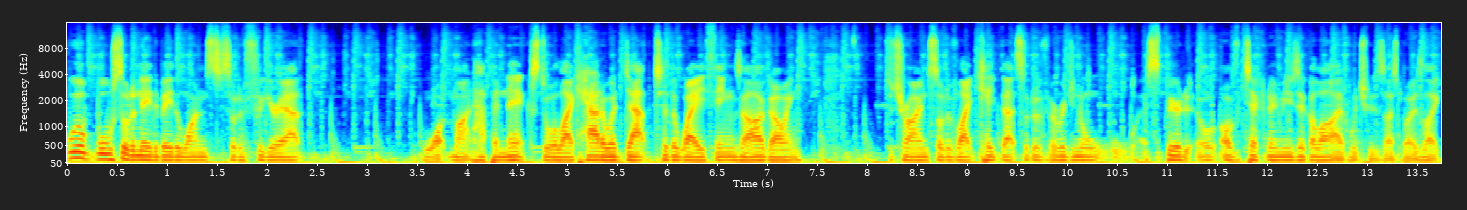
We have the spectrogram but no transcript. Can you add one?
we'll we'll sort of need to be the ones to sort of figure out what might happen next or like how to adapt to the way things are going to try and sort of like keep that sort of original spirit of, techno music alive, which was, I suppose, like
